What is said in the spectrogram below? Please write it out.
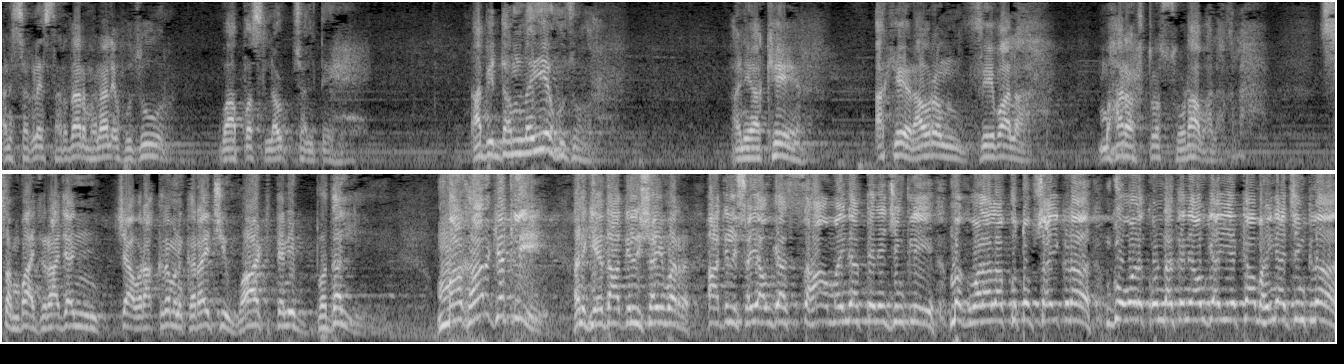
आणि सगळे सरदार म्हणाले हुजूर वापस लौट चलते हैं. अभी दम नाहीये हुजूर. आणि अखेर अखेर औरंगजेबाला महाराष्ट्र सोडावा लागला. संभाजीराजांच्यावर आक्रमण करायची वाट त्यांनी बदलली. माघार घेतली. आणि घेत आदिलशाहीवर आदिलशाही अवघ्या सहा महिन्यात त्याने जिंकली. मग वळाला कुतुबशाहीकडं गोवळकोंडा त्याने अवघ्या एका महिन्यात जिंकलं.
